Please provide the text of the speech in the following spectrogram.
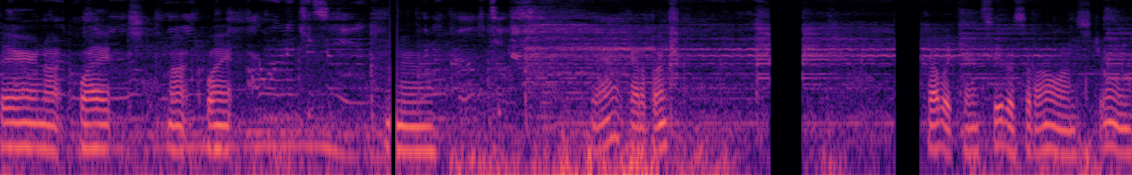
there, not quite, not quite. No. Yeah, got a bunch. Probably can't see this at all on stream.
